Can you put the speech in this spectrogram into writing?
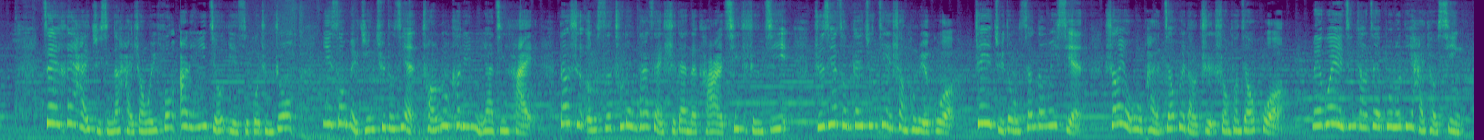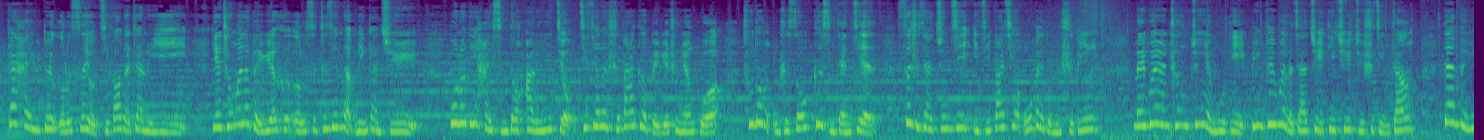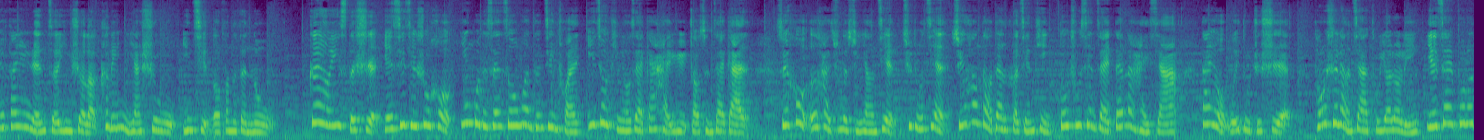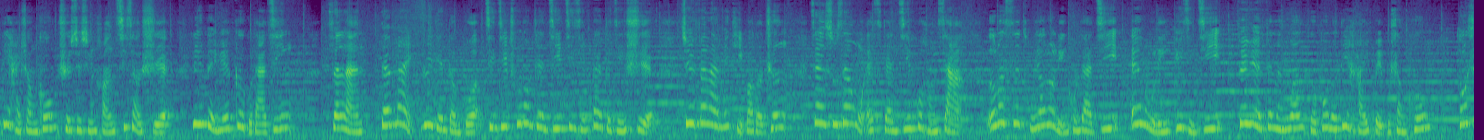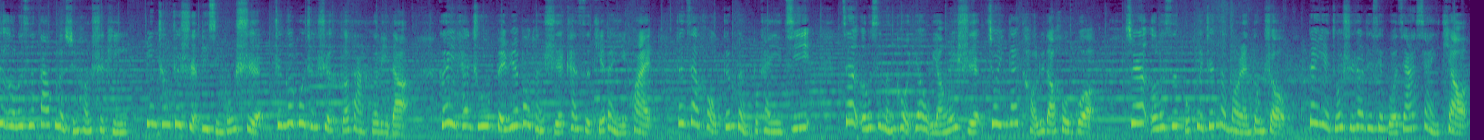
在黑海举行的海上威风2019演习过程中，一艘美军驱逐舰闯入克里米亚近海。当时，俄罗斯出动搭载实弹的卡尔七直升机，直接从该军舰上空掠过。这一举动相当危险，稍有误判将会导致双方交火。美国也经常在波罗的海挑衅，该海域对俄罗斯有极高的战略意义，也成为了北约和俄罗斯之间的敏感区域。波罗的海行动2019集结了十八个北约成员国，出动五十艘各型战舰、四十架军机以及八千五百多名士兵。美国人称军演目的并非为了加剧地区局势紧张，但北约发言人则映射了克里米亚事务，引起俄方的愤怒。更有意思的是，演习结束后，英国的三艘万吨舰船依旧停留在该海域找存在感。随后，俄海军的巡洋舰、驱逐舰、巡航导弹和潜艇都出现在丹麦海峡，大有围堵之势。同时，两架图幺六零也在波罗的海上空持续巡航七小时，令北约各国大惊。芬兰、丹麦、瑞典等国紧急出动战机进行半飞监视。据芬兰媒体报道称，在苏三五 S 战机护航下，俄罗斯图幺六零轰炸机、A 五零预警机飞越芬兰湾和波罗的海北部上空。同时，俄罗斯发布了巡航视频，并称这是例行公事，整个过程是合法合理的。可以看出，北约抱团时看似铁板一块，分散后根本不堪一击。在俄罗斯门口耀武扬威时，就应该考虑到后果。虽然俄罗斯不会真的贸然动手，但也着实让这些国家吓一跳。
